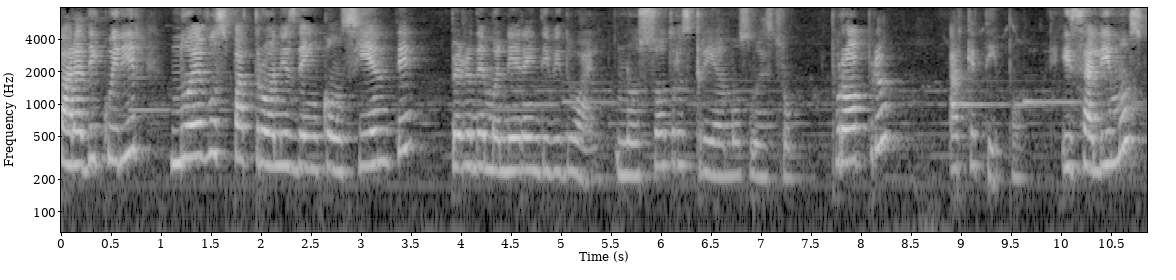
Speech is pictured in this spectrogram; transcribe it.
para adquirir nuevos patrones de inconsciente, pero de manera individual. Nosotros creamos nuestro propio arquetipo y salimos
